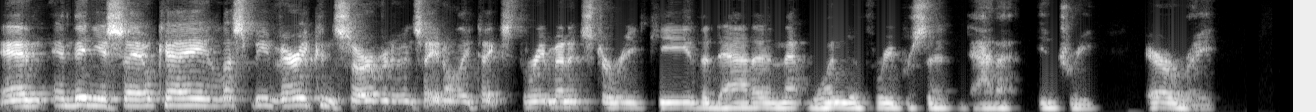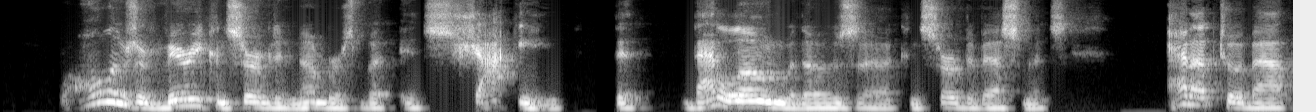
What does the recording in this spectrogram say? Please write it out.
and and then you say, okay, let's be very conservative and say it only takes three minutes to rekey the data and that one to three percent data entry error rate. Well, all those are very conservative numbers, but it's shocking that that alone with those uh, conservative estimates add up to about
